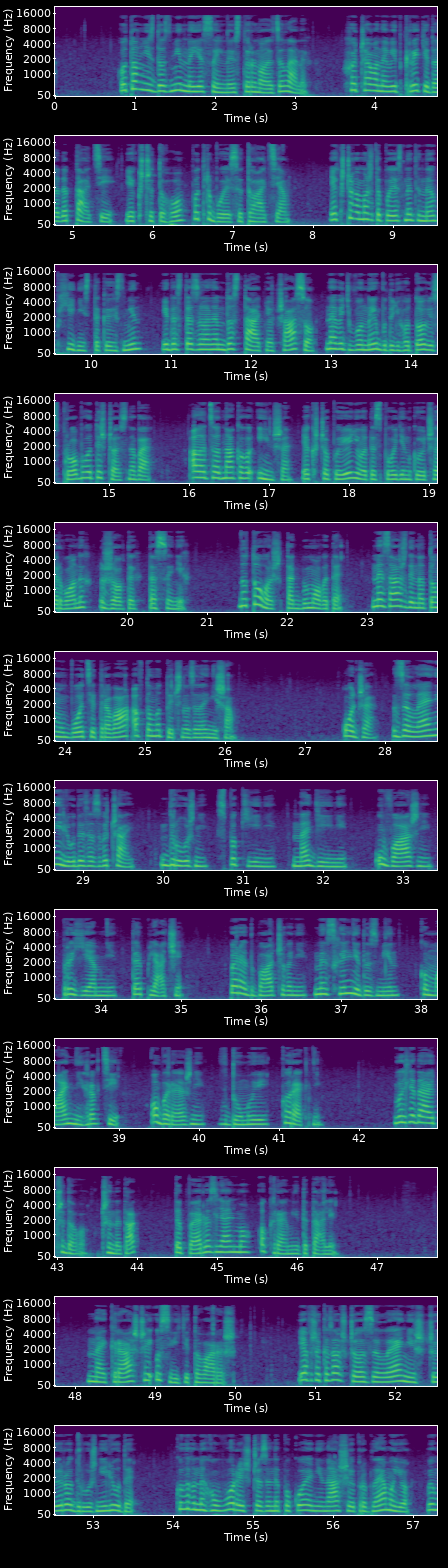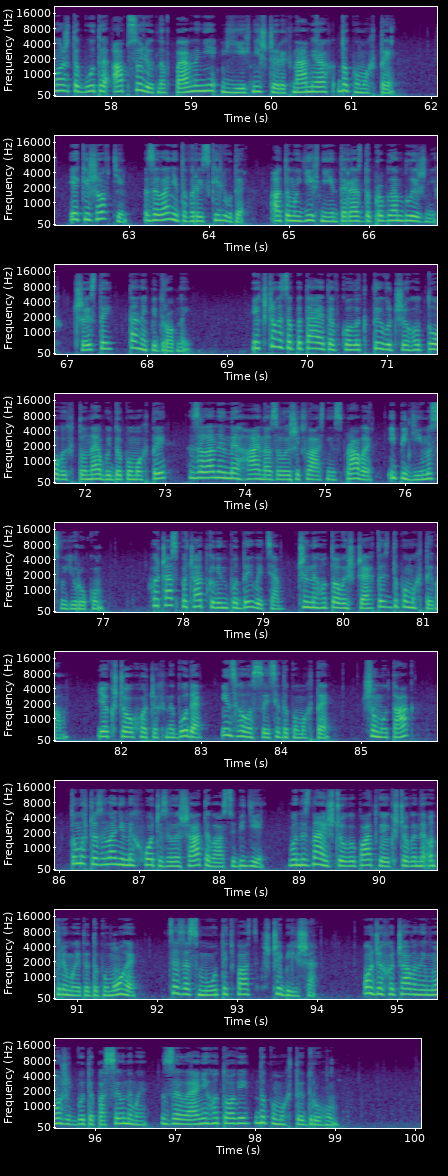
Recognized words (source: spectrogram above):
Готовність до змін не є сильною стороною зелених, хоча вони відкриті до адаптації, якщо того потребує ситуація. Якщо ви можете пояснити необхідність таких змін і дасте зеленим достатньо часу, навіть вони будуть готові спробувати щось нове. Але це однаково інше, якщо порівнювати з поведінкою червоних, жовтих та синіх. До того ж, так би мовити, не завжди на тому боці трава автоматично зеленіша. Отже, зелені люди зазвичай дружні, спокійні, надійні, уважні, приємні, терплячі, передбачувані, не схильні до змін, командні гравці, обережні, вдумливі, коректні. Виглядають чудово, чи не так? Тепер розгляньмо окремі деталі. Найкращий у світі товариш. Я вже казав, що зелені, щиро дружні люди. Коли вони говорять, що занепокоєні нашою проблемою, ви можете бути абсолютно впевнені в їхніх щирих намірах допомогти. Як і жовті, зелені товариські люди, а тому їхній інтерес до проблем ближніх чистий та непідробний. Якщо ви запитаєте в колективу, чи готовий хто небудь допомогти, зелений негайно залишить власні справи і підійме свою руку. Хоча спочатку він подивиться, чи не готовий ще хтось допомогти вам. Якщо охочих не буде, він зголоситься допомогти. Чому так? Тому що зелені не хочуть залишати вас у біді. Вони знають, що у випадку, якщо ви не отримаєте допомоги, це засмутить вас ще більше. Отже, хоча вони можуть бути пасивними, зелені готові допомогти другу.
